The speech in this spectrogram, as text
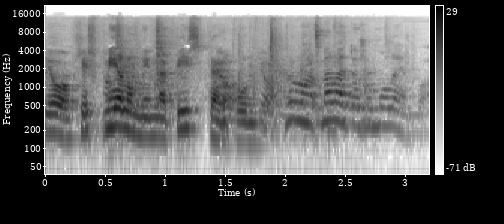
joo, siis mieluummin mä pistän, kun Mulla on, mä laitoin sun molempaa.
